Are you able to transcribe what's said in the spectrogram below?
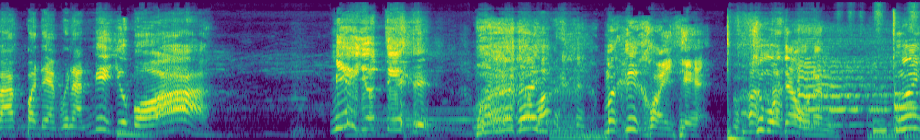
ปากประแดกพนันมีอยู่บ่มีอยู่ติเว้ยมันคือข่อยแท้ชั่วโมงเจ้านั่นเฮ้ย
